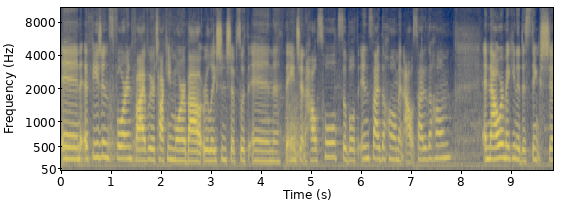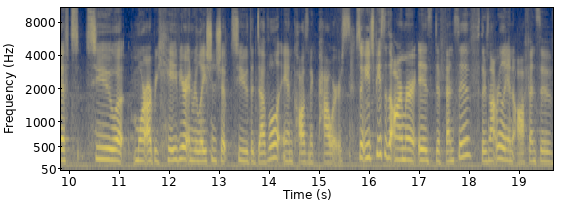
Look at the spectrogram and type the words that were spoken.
in Ephesians 4 and 5, we were talking more about relationships within the ancient household, so both inside the home and outside of the home. And now we're making a distinct shift to more our behavior and relationship to the devil and cosmic powers. So each piece of the armor is defensive. There's not really an offensive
